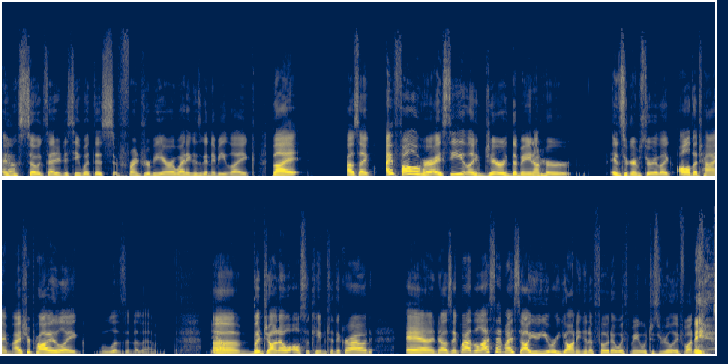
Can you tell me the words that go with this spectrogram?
yeah. so excited to see what this French Riviera wedding is gonna be like. But I was like, I follow her. I see like Jared the Maine on her Instagram story like all the time. I should probably like listen to them. Yeah. Um, but Jono also came to the crowd, and I was like, wow, the last time I saw you, you were yawning in a photo with me, which is really funny.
